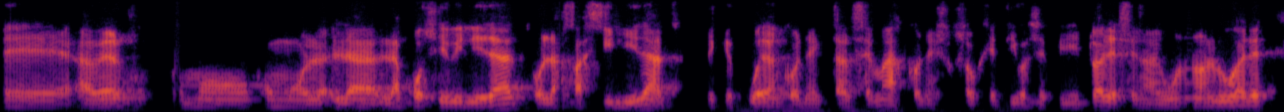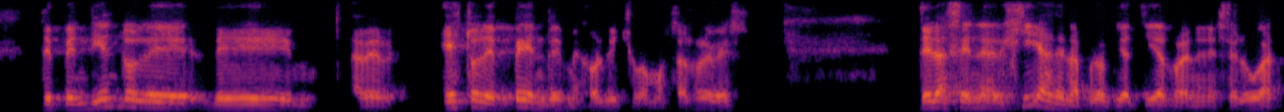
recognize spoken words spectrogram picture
eh, a ver como, como la, posibilidad o la facilidad de que puedan conectarse más con esos objetivos espirituales en algunos lugares, dependiendo de, a ver, esto depende, mejor dicho, vamos al revés, de las energías de la propia tierra en ese lugar.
